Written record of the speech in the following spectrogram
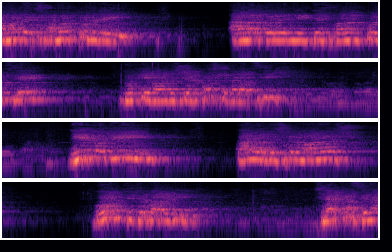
আমাদের সামর্থ্য অনুযায়ী আমরা দলের নির্দেশ পালন করছে দুঃখী মানুষের পাশে দাঁড়াচ্ছি। দীর্ঘদিন বাংলাদেশের মানুষ ভোট দিতে পারেনি। শেখ হাসিনা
